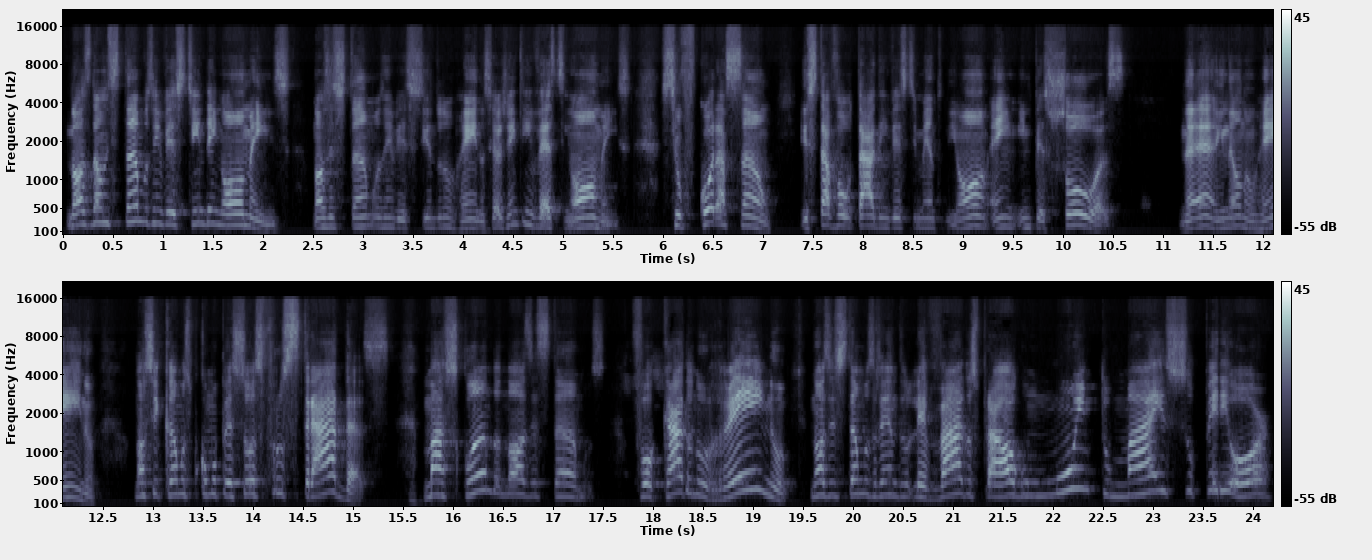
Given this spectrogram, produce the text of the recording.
Nós não estamos investindo em homens, nós estamos investindo no reino. Se a gente investe em homens, se o coração está voltado em investimento em, em, em pessoas, né, e não no reino, nós ficamos como pessoas frustradas. Mas quando nós estamos focados no reino, nós estamos sendo levados para algo muito mais superior.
